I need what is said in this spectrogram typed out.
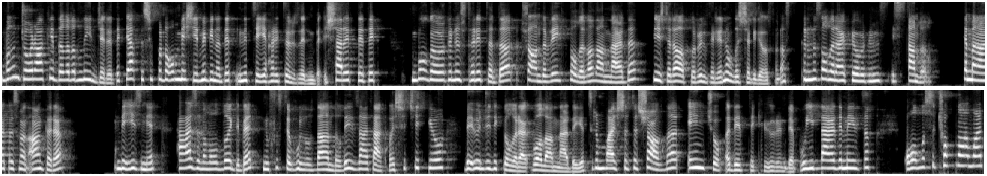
Bunun coğrafi dağılımını inceledik. Yaklaşık burada 15-20 bin adet üniteyi harita üzerinde işaretledik. Bu gördüğünüz haritada şu anda renkli olan alanlarda dijital outdoor ülkelerine ulaşabiliyorsunuz. Kırmızı olarak gördüğünüz İstanbul, hemen arkasından Ankara ve İzmir her zaman olduğu gibi nüfus yoğunluğundan dolayı zaten başı çekiyor ve öncelikli olarak bu alanlarda yatırım başladı. Şu anda en çok adetteki üründe bu illerde mevcut. Olması çok normal.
